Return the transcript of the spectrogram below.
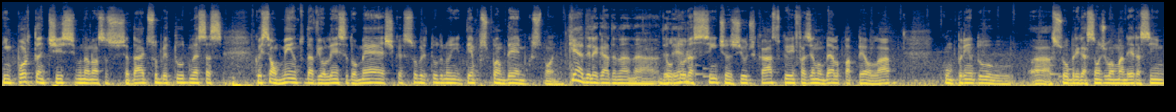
importantíssimo na nossa sociedade, sobretudo nessas com esse aumento da violência doméstica, sobretudo no, em tempos pandêmicos, Tony. Quem é a delegada na, na Doutora Cíntia Gil de Castro, que vem fazendo um belo papel lá cumprindo a sua obrigação de uma maneira assim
